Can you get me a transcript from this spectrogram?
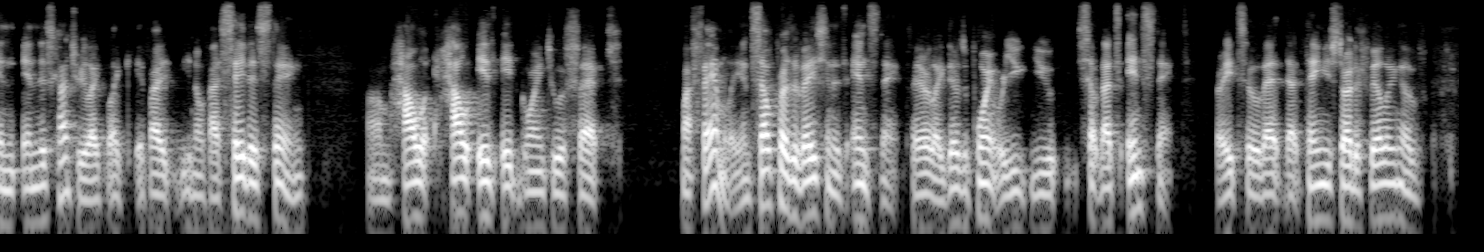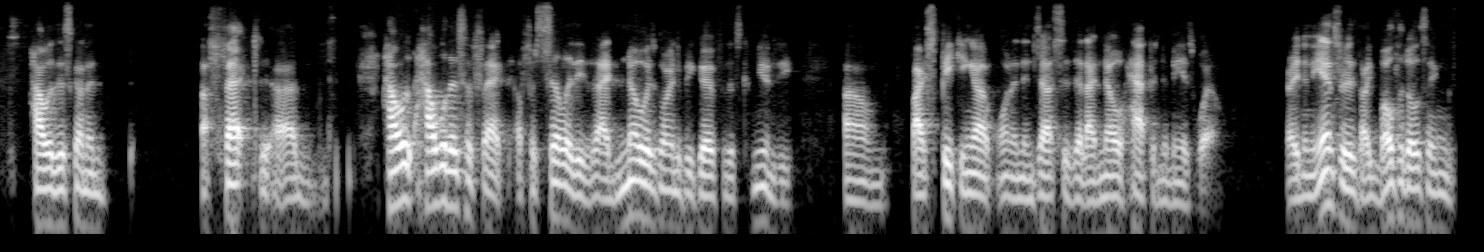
in in this country. Like like if I you know if I say this thing, um, how how is it going to affect my family? And self preservation is instinct. They're like there's a point where you you so that's instinct, right? So that that thing you started feeling of how is this going to affect uh, how how will this affect a facility that I know is going to be good for this community um, by speaking up on an injustice that I know happened to me as well, right? And the answer is like both of those things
